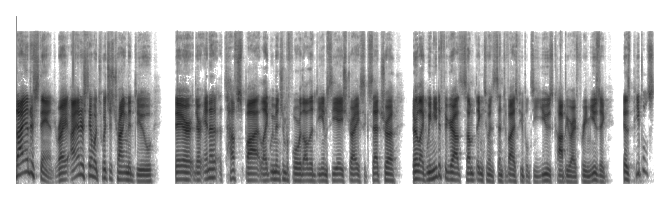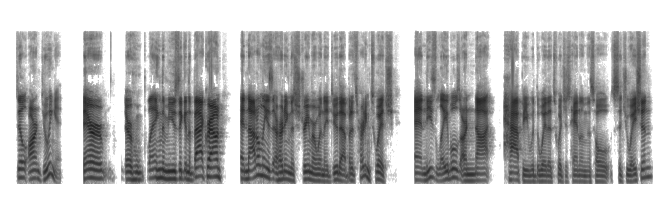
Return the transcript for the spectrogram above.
But I understand, right? I understand what Twitch is trying to do. They're they're in a, a tough spot, like we mentioned before, with all the DMCA strikes, etc. They're like, we need to figure out something to incentivize people to use copyright free music because people still aren't doing it. They're they're playing the music in the background, and not only is it hurting the streamer when they do that, but it's hurting Twitch. And these labels are not happy with the way that Twitch is handling this whole situation.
